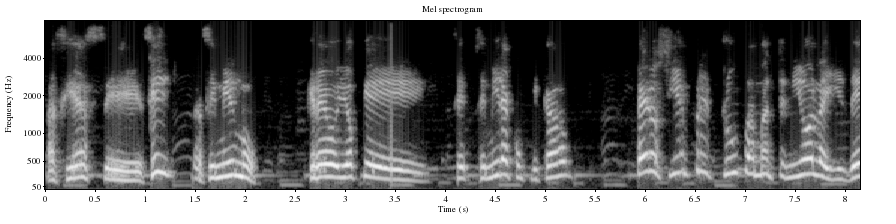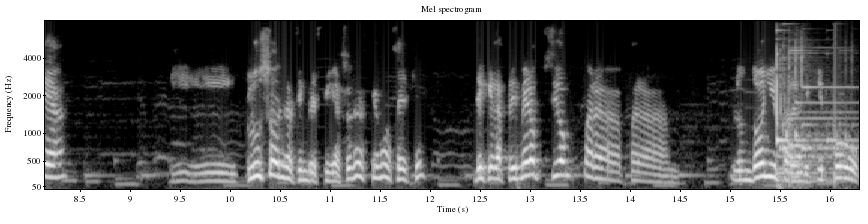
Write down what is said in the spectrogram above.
Así es, eh, sí, así mismo. Creo yo que se, mira complicado pero siempre el club ha mantenido la idea, incluso en las investigaciones que hemos hecho, de que la primera opción para, para Londoño y para el equipo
